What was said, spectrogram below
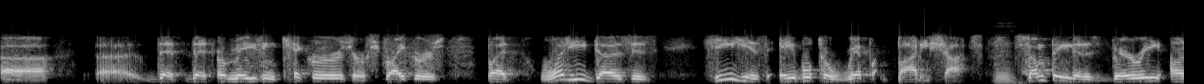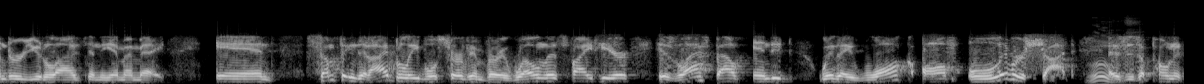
uh, uh, that that are amazing kickers or strikers, but what he does is he is able to rip body shots, mm. something that is very underutilized in the MMA. And something that I believe will serve him very well in this fight here. His last bout ended with a walk-off liver shot Ooh. as his opponent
